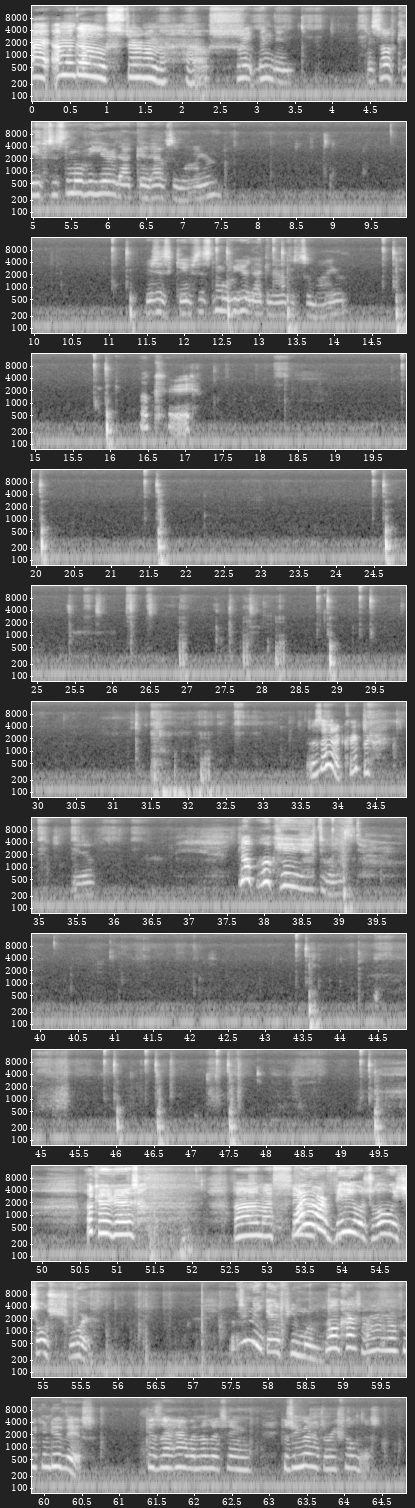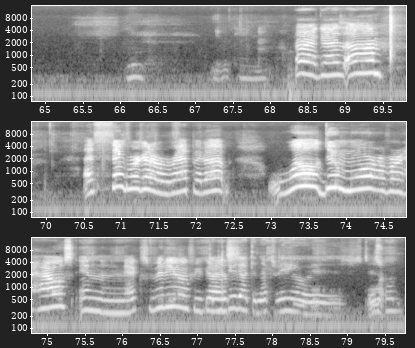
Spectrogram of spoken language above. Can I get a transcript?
Alright, I'm gonna go start on the house. Wait, Brendan. I saw a cave system over here that could have some iron. There's this cave system over here that can have some iron. Okay. Is that a creeper? Yeah. Nope, okay, it's a waste. Okay, guys. Um, I think. Why are our videos always so short? Let's make it a few more. Well, Carson, I don't know if we can do this. Because I have another thing. Because we might have to refilm this. Alright, guys. Um, I think we're going to wrap it up. We'll do more of our house in the next video if you guys do that? The next video is this What? one.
